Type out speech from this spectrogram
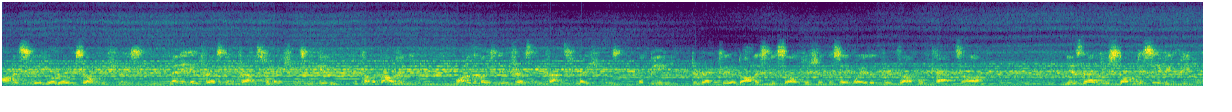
honestly your own selfishness, many interesting transformations begin to come about in you. One of the most interesting transformations of being directly and honestly selfish in the same way that, for example, cats are, is that you stop deceiving people.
